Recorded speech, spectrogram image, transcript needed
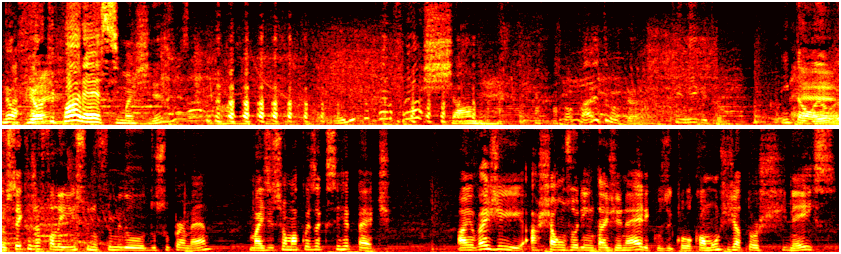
Não, pior que parece, mas Jesus. Olha o que o cara foi achar, mano. É o Nitron, cara. Que Nigtron. Então, É. eu, eu sei que eu já falei isso no filme do, do Superman, mas isso é uma coisa que se repete. Ao invés de achar uns orientais genéricos e colocar um monte de ator chinês,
